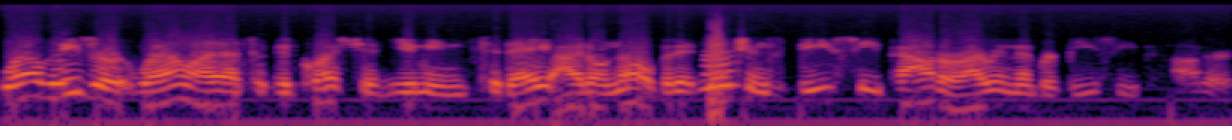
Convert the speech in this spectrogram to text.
Well, these are well. Uh, that's a good question. You mean today? I don't know, but it Huh? mentions BC powder. I remember BC powder.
